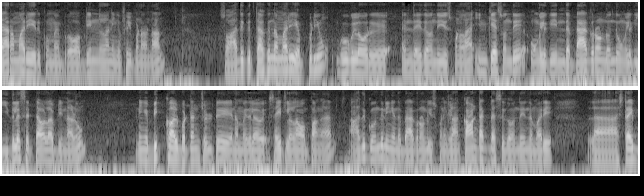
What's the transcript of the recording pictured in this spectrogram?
வேறு மாதிரி இருக்குமே ப்ரோ அப்படின்லாம் நீங்கள் ஃபீல் பண்ண வேண்டாம். ஸோ அதுக்கு தகுந்த மாதிரி எப்படியும் கூகுளில் ஒரு இந்த இதை வந்து யூஸ் பண்ணலாம். இன்கேஸ் வந்து உங்களுக்கு இந்த பேக்ரவுண்ட் வந்து உங்களுக்கு இதில் செட் ஆகலை அப்படின்னாலும் நீங்கள் பிக் கால் பட்டன் சொல்லிட்டு நம்ம இதில் சைட்லலாம் வைப்பாங்க. அதுக்கு வந்து நீங்கள் இந்த பேக்ரவுண்ட் யூஸ் பண்ணிக்கலாம். காண்டாக்டஸுக்கு வந்து இந்த மாதிரி ஸ்ட்ரைப்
